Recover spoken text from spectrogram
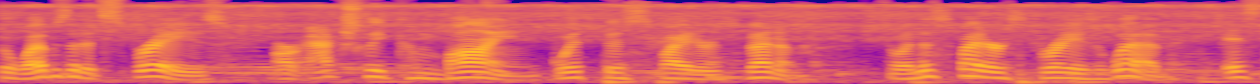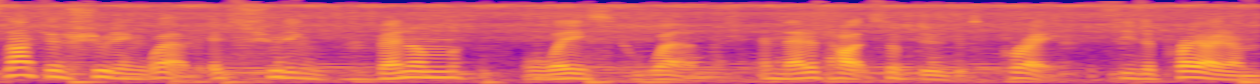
The webs that it sprays are actually combined with this spider's venom. So when this spider sprays web, it's not just shooting web, it's shooting venom-laced web. And that is how it subdues its prey. It sees a prey item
